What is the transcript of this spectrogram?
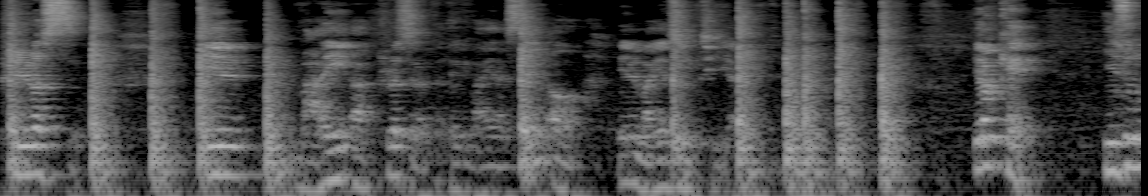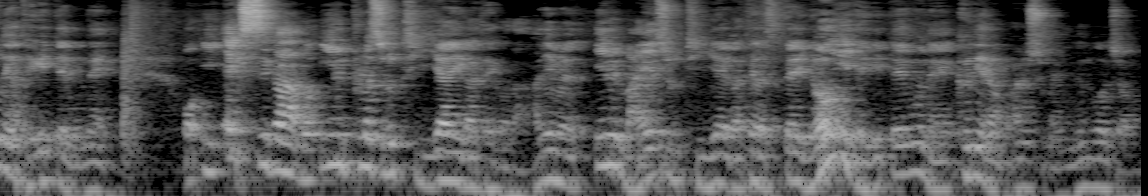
플러스 1 마이 아 플러스란다 여기 마이너스 어1 마이너스 루트 2i 이렇게 인수분해가 되기 때문에 어, 이 x가 뭐 1 플러스 루트 2i가 되거나 아니면 1 마이너스 루트 2i가 되었을 때 0이 되기 때문에 근이라고 할 수가 있는 거죠.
